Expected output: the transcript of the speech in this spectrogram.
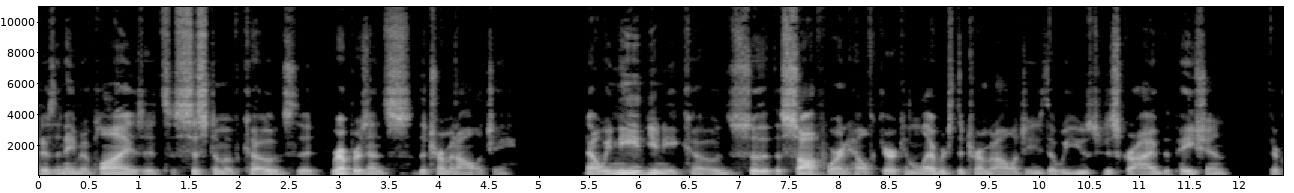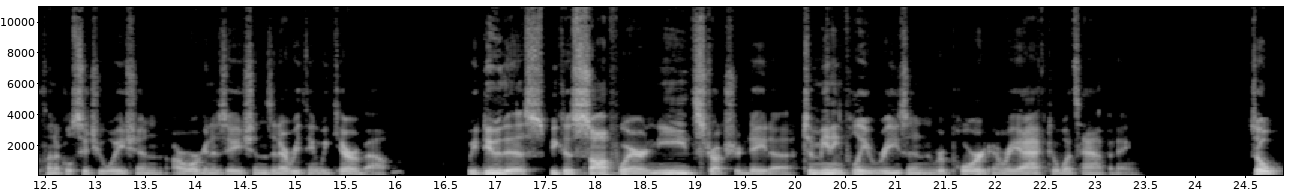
As the name implies, it's a system of codes that represents the terminology. Now, we need unique codes so that the software in healthcare can leverage the terminologies that we use to describe the patient, their clinical situation, our organizations, and everything we care about. We do this because software needs structured data to meaningfully reason, report, and react to what's happening. So,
